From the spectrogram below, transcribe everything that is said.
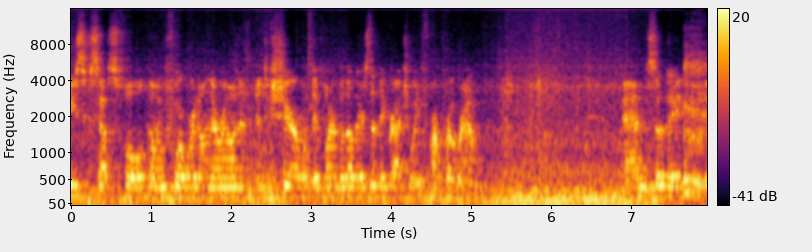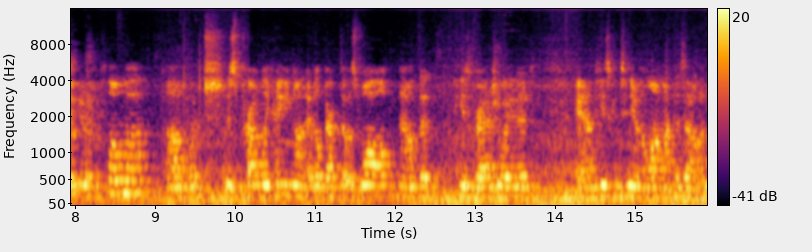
be successful going forward on their own, and, and to share what they've learned with others, then they graduate from our program. And so they, they get a diploma, um, which is proudly hanging on Adalberto's wall now that he's graduated, and he's continuing along on his own.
